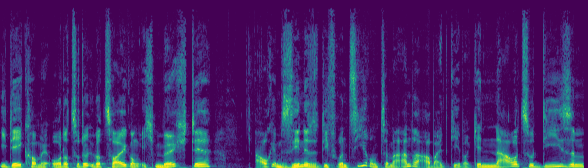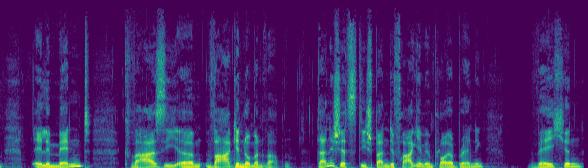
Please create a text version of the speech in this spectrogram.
Idee komme oder zu der Überzeugung, ich möchte auch im Sinne der Differenzierung zu einem anderen Arbeitgeber genau zu diesem Element quasi ähm, wahrgenommen werden. Dann ist jetzt die spannende Frage im Employer Branding, welchen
